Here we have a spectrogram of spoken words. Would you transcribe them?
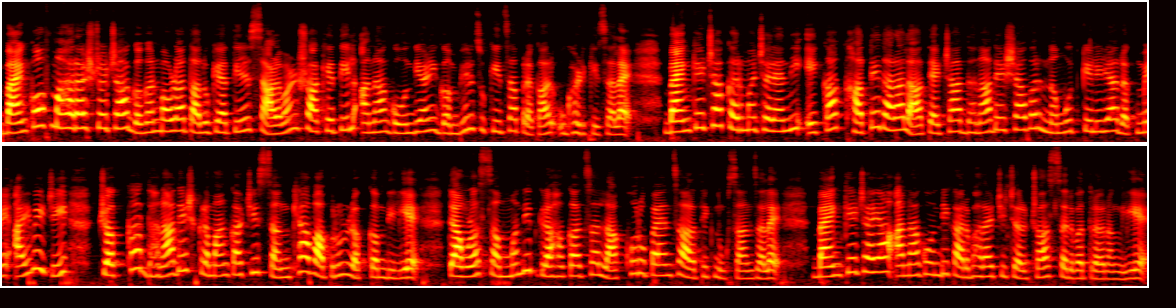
बँक ऑफ महाराष्ट्राच्या गगनबावडा तालुक्यातील साळवण शाखेतील अना गोंदी आणि गंभीर चुकीचा प्रकार उघडकीस आलाय बँकेच्या कर्मचाऱ्यांनी एका खातेदाराला त्याच्या धनादेशावर नमूद केलेल्या रकमेऐवजी चक्क धनादेश क्रमांकाची संख्या वापरून रक्कम दिली आहे त्यामुळे संबंधित ग्राहकाचं लाखो रुपयांचं आर्थिक नुकसान झालंय. बँकेच्या या अनागोंदी कारभाराची चर्चा सर्वत्र रंगली आहे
